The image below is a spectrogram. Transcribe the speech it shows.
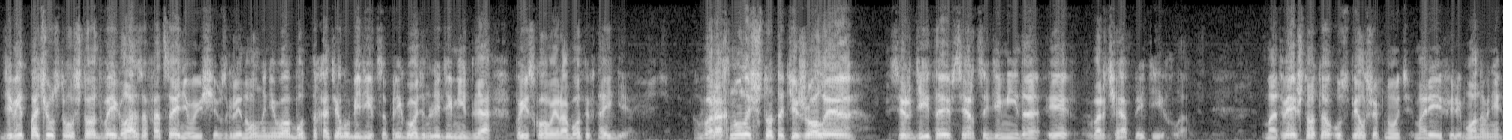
Демид почувствовал, что Двоеглазов оценивающе взглянул на него, будто хотел убедиться, пригоден ли Демид для поисковой работы в тайге. Ворохнулось что-то тяжелое, сердитое в сердце Демида, и ворча притихло. Матвей что-то успел шепнуть Марии Филимоновне.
